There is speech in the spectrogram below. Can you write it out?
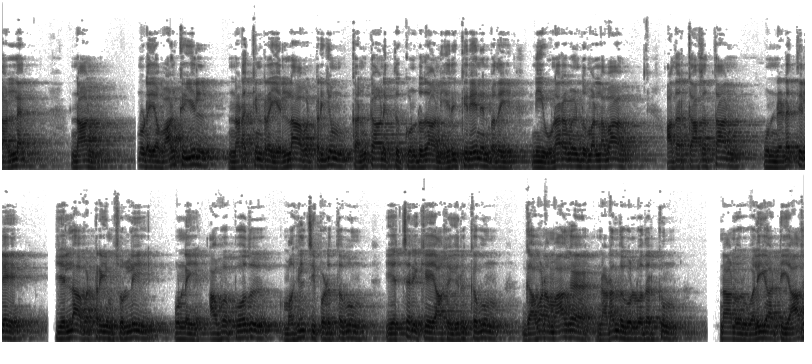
அல்ல. நான் உன்னுடைய வாழ்க்கையில் நடக்கின்ற எல்லாவற்றையும் கண்காணித்து கொண்டுதான் இருக்கிறேன் என்பதை நீ உணர வேண்டுமல்லவா? அதற்காகத்தான் உன்னிடத்திலே எல்லாவற்றையும் சொல்லி உன்னை அவ்வப்போது மகிழ்ச்சிப்படுத்தவும் எச்சரிக்கையாக இருக்கவும் கவனமாக நடந்து கொள்வதற்கும் நான் ஒரு வழிகாட்டியாக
